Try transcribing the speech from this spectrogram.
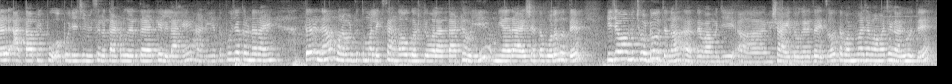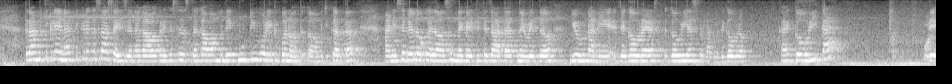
तर आता आपली पू पूजेचे मी सगळं ताट वगैरे तयार केलेलं आहे आणि आता पूजा करणार आहे. तर ना मला वाटलं तुम्हाला एक सांगावं हो गोष्ट मला आता आठवली. मी या रायाशी आता बोलत होते की जेव्हा आम्ही छोटं होतो ना तेव्हा म्हणजे शाळेत वगैरे जायचो तेव्हा मी माझ्या मामाच्या गावी होते. तर आम्ही तिकडे ना तिकडे कसं असायचं ना गावाकडे कसं असतं गावामध्ये एक मोठी होळी बनवत म्हणजे करतात. आणि सगळे लोक संध्याकाळी तिथे जातात नैवेद्य घेऊन आणि जे गौऱ्या गौरी असतात आपल्या ते गौरव काय? गौरी काय? ते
